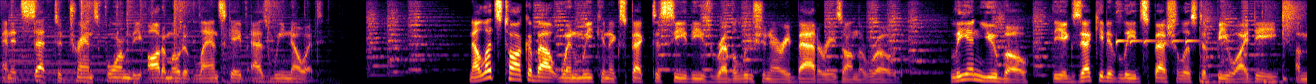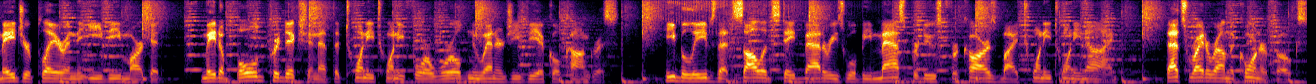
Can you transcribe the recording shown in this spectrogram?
and it's set to transform the automotive landscape as we know it. Now let's talk about when we can expect to see these revolutionary batteries on the road. Lian Yubo, the executive lead specialist of BYD, a major player in the EV market, made a bold prediction at the 2024 World New Energy Vehicle Congress. He believes that solid-state batteries will be mass-produced for cars by 2029. That's right around the corner, folks.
